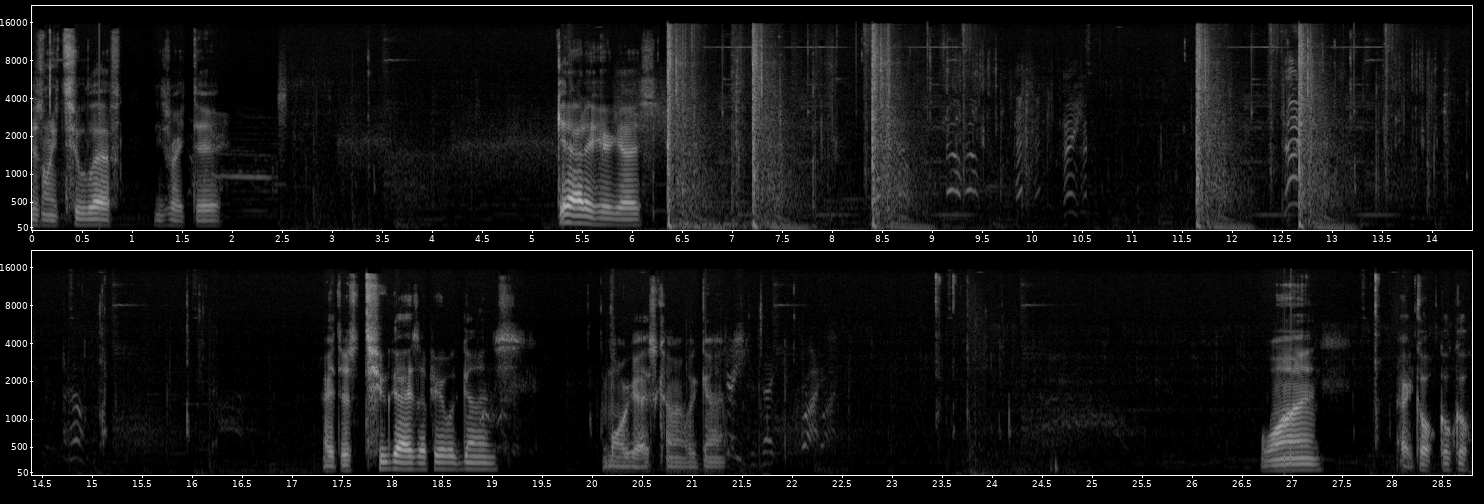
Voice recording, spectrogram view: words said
there's only two left. He's right there. Get out of here, guys. Alright, there's two guys up here with guns. More guys coming with guns. One. Alright, go, go, go.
